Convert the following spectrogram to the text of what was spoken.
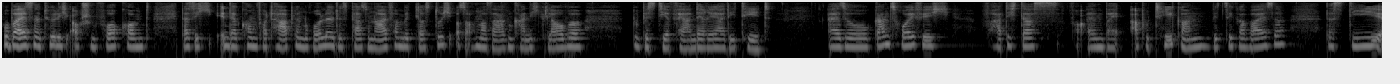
wobei es natürlich auch schon vorkommt, dass ich in der komfortablen Rolle des Personalvermittlers durchaus auch mal sagen kann, ich glaube, du bist hier fern der Realität. Also ganz häufig hatte ich das vor allem bei Apothekern, witzigerweise, dass die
